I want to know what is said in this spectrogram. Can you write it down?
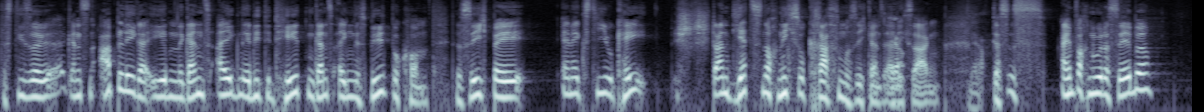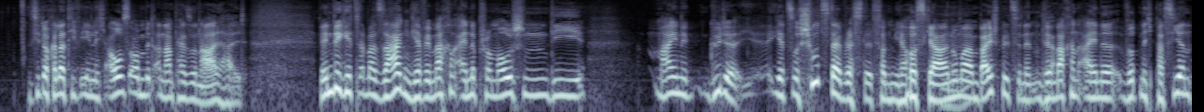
dass diese ganzen Ableger eben eine ganz eigene Identität, ein ganz eigenes Bild bekommen. Das sehe ich bei NXT UK stand jetzt noch nicht so krass, muss ich ganz ehrlich ja. sagen. Ja. Das ist einfach nur dasselbe, sieht auch relativ ähnlich aus, aber mit anderem Personal halt. Wenn wir jetzt aber sagen, ja, wir machen eine Promotion, die meine Güte, jetzt so Shootstyle wrestelt von mir aus, ja, mhm. nur mal ein Beispiel zu nennen. Und ja. wir machen eine, wird nicht passieren,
